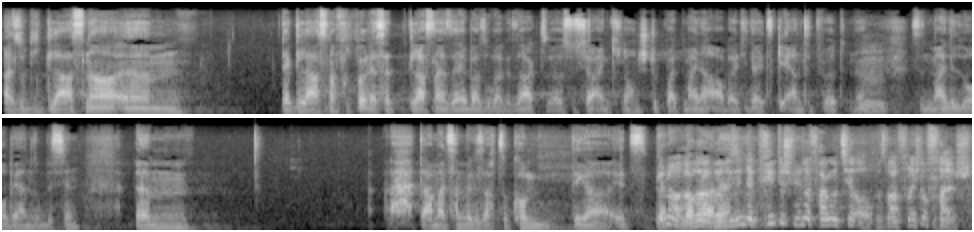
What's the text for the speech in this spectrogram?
Also die Glasner, ähm, der Glasner Fußball, das hat Glasner selber sogar gesagt. Das ist ja eigentlich noch ein Stück weit meine Arbeit, die da jetzt geerntet wird. Ne? Mhm. Das sind meine Lorbeeren so ein bisschen. Ähm, ah, damals haben wir gesagt, so komm, Digga, jetzt bleib Genau, locker. aber, aber ne? wir sind ja kritisch, wir hinterfragen uns ja auch. Es war vielleicht auch falsch.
